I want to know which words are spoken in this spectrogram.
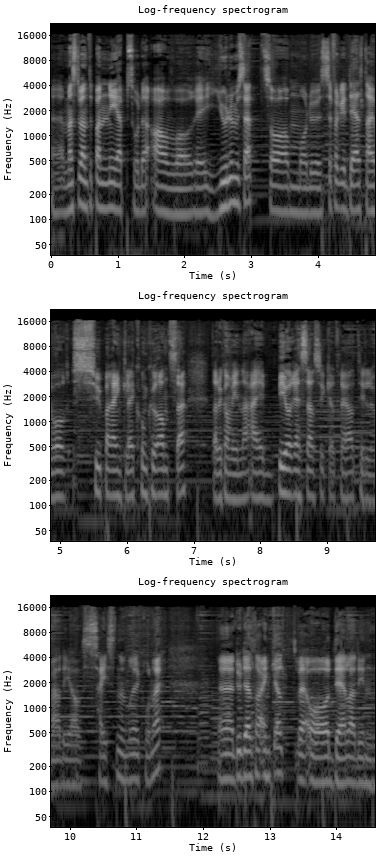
Mens du venter på en ny episode av vår julemusett, så må du selvfølgelig delta i vår superenkle konkurranse, der du kan vinne ei Bioracer-sykkeltrøye til verdi av 1600 kroner. Eh, du deltar enkelt ved å dele din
